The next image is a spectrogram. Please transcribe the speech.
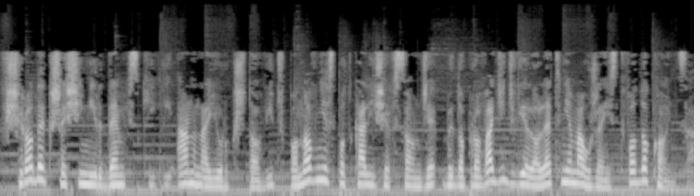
W środę Krzesimir Dębski i Anna Jurksztowicz ponownie spotkali się w sądzie, by doprowadzić wieloletnie małżeństwo do końca.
